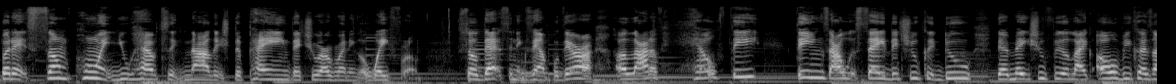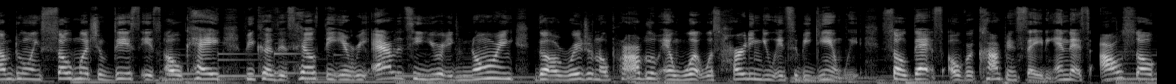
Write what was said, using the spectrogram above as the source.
but at some point you have to acknowledge the pain that you are running away from. So that's an example. There are a lot of healthy things I would say that you could do that makes you feel like, oh, because I'm doing so much of this, it's okay because it's healthy. In reality, you're ignoring the original problem and what was hurting you in to begin with. So that's overcompensating. And that's also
